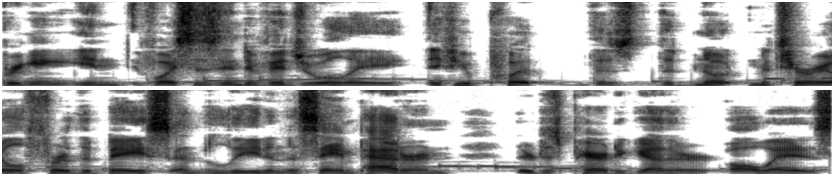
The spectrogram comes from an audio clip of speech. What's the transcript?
bringing in voices individually, if you put the the note material for the bass and the lead in the same pattern, they're just paired together always.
